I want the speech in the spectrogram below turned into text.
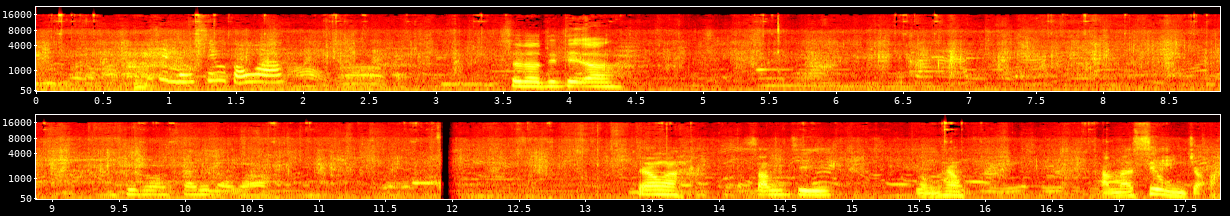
好似冇烧到啊！烧到啲啲啦。呢个细啲嚟㗎。香啊，深知浓香，系咪烧唔着啊？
